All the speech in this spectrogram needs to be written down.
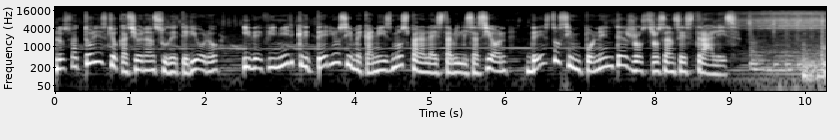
los factores que ocasionan su deterioro y definir criterios y mecanismos para la estabilización de estos imponentes rostros ancestrales.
